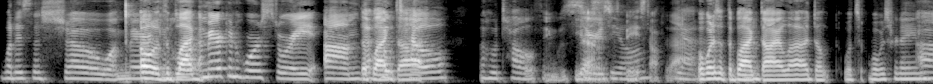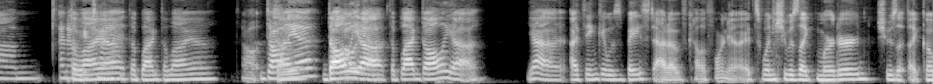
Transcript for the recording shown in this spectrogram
what is the show? American Oh, the Hor- Black- American Horror Story. Um, The the, Black Dot. hotel. The hotel thing was Yeah. series is based off of that. Yeah. But what is it? The Black Dahlia? Dal- what's what was her name? Um, I know what you're Dahlia, the Black Dahlia. to- Dahlia. Dahlia, the Black Dahlia. Yeah, I think it was based out of California. It's when she was like murdered. She was like a,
